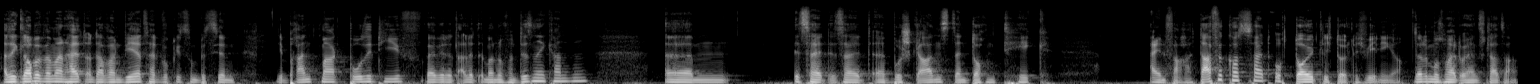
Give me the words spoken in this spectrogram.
also ich glaube, wenn man halt, und da waren wir jetzt halt wirklich so ein bisschen gebrandmarkt positiv, weil wir das alles immer nur von Disney kannten, ähm, ist halt, ist halt äh, Busch Gardens dann doch ein Tick einfacher. Dafür kostet es halt auch deutlich, deutlich weniger. Das muss man halt auch ganz klar sagen.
